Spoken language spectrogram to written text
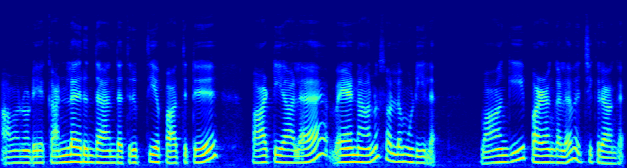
அவனுடைய கண்ணில் இருந்த அந்த திருப்தியை பார்த்துட்டு பாட்டியால் வேணான்னு சொல்ல முடியல. வாங்கி பழங்களை வச்சுக்கிறாங்க.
